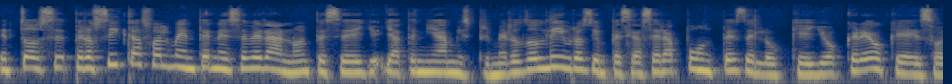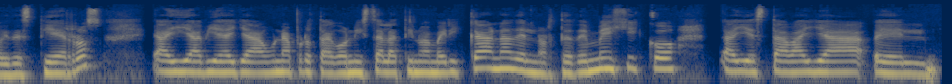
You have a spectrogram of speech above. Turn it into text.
Entonces, pero sí casualmente en ese verano empecé yo ya tenía mis primeros dos libros y empecé a hacer apuntes de lo que yo creo que soy destierros. Ahí había ya una protagonista latinoamericana del norte de México, ahí estaba ya el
